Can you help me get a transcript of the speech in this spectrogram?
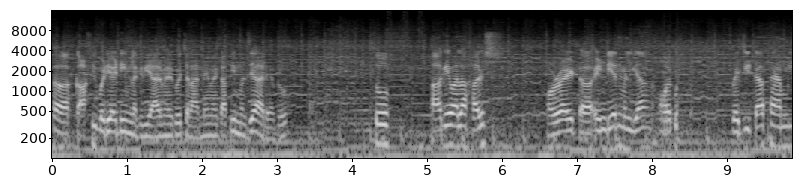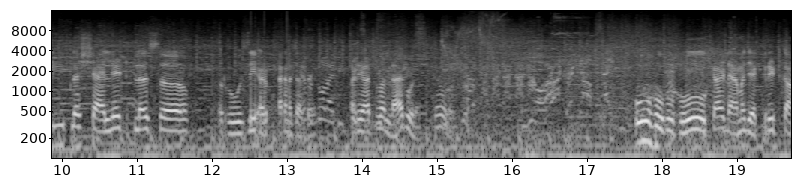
हाँ काफ़ी बढ़िया टीम लग रही है यार मेरे को चलाने में। काफ़ी मज़े आ रहे हैं ब्रो तो आगे वाला हर्ष। और राइट इंडियन मिल गया और Vegeta family plus Shallot plus Rose अड़काना चाहता है? अरे यार थोड़ा लैग हो रहा है क्या हो रहा है। ओ हो हो हो क्या डैमेज है क्रिट का?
